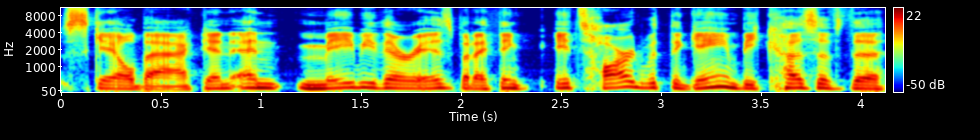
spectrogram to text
scale back and and maybe there is but i think it's hard with the game because of the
